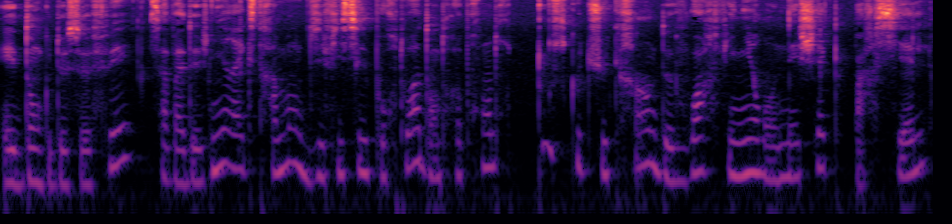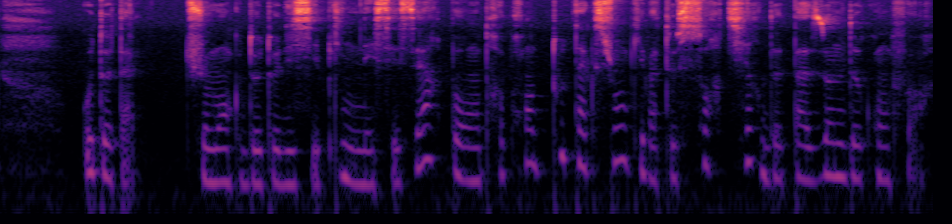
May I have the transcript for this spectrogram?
Et donc de ce fait, ça va devenir extrêmement difficile pour toi d'entreprendre tout ce que tu crains de voir finir en échec partiel au total. Tu manques d'autodiscipline nécessaire pour entreprendre toute action qui va te sortir de ta zone de confort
